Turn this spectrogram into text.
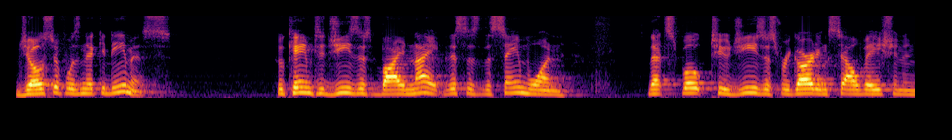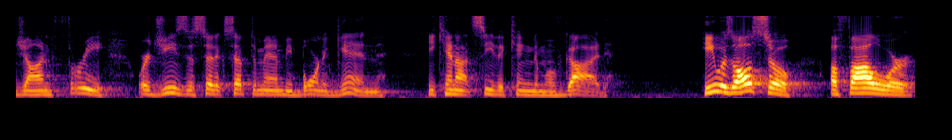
Joseph was Nicodemus, who came to Jesus by night. This is the same one that spoke to Jesus regarding salvation in John 3, where Jesus said, Except a man be born again, he cannot see the kingdom of God. He was also a follower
